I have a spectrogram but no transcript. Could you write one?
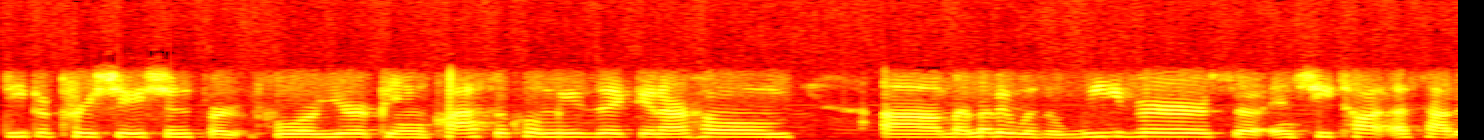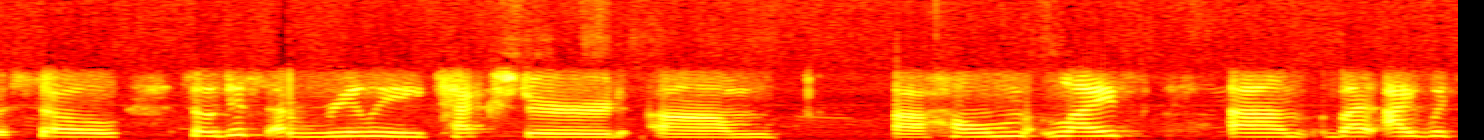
deep appreciation for for European classical music in our home. Um, my mother was a weaver, so and she taught us how to sew. So just a really textured um, uh, home life. Um, but I would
